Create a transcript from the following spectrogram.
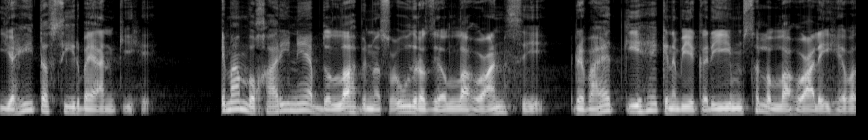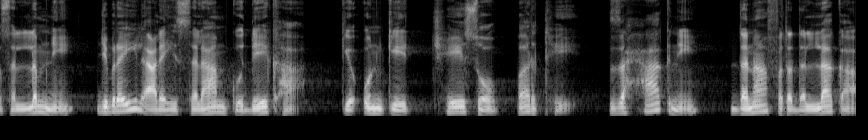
یہی تفسیر بیان کی ہے۔ امام بخاری نے عبداللہ بن مسعود رضی اللہ عنہ سے روایت کی ہے کہ نبی کریم صلی اللہ علیہ وسلم نے جبرائیل علیہ السلام کو دیکھا کہ ان کے چھ سو پر تھے۔ زحاق نے دنا فتد اللہ کا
